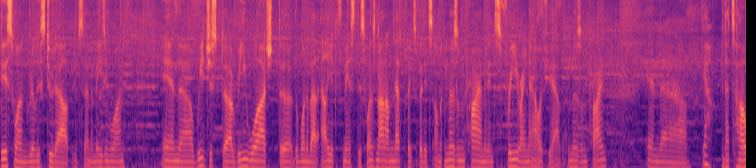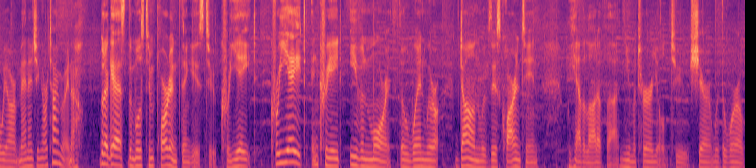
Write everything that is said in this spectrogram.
This one really stood out. It's an amazing one and uh, we just uh, rewatched the the one about Elliott Smith. This one's not on Netflix, but it's on Amazon Prime, and it's free right now if you have Amazon Prime. And uh, yeah, that's how we are managing our time right now. But I guess the most important thing is to create, create, and create even more. So when we're done with this quarantine, we have a lot of uh, new material to share with the world,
